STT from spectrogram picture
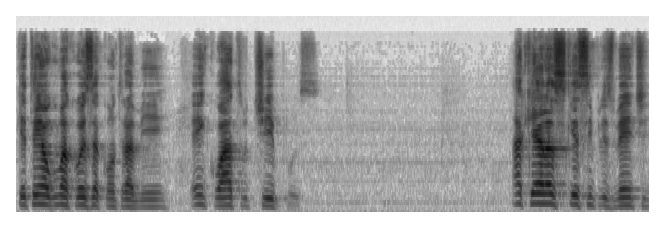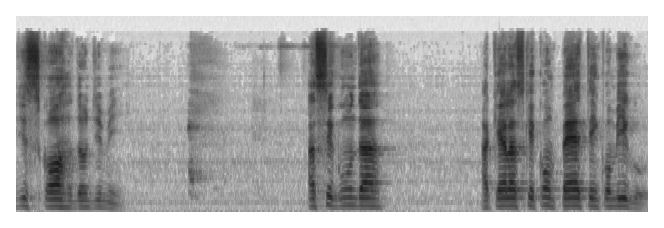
que têm alguma coisa contra mim em quatro tipos. Aquelas que simplesmente discordam de mim. A segunda, aquelas que competem comigo.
